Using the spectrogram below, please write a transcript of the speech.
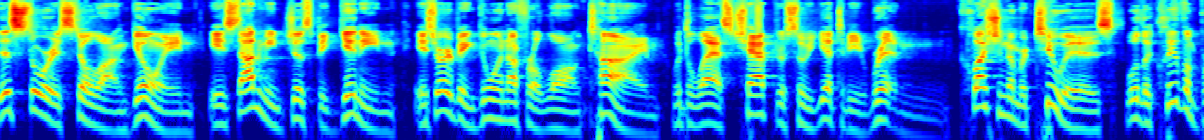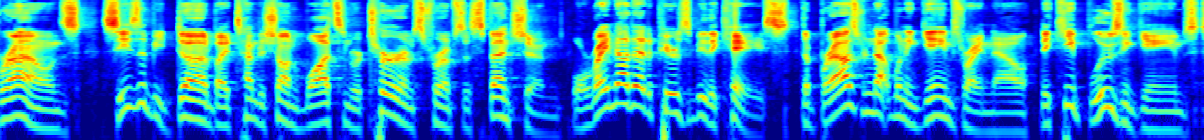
this story is still ongoing. It's not even just beginning, it's already been going on for a long time, with the last chapter so yet to be written. Question number two is Will the Cleveland Browns season be done by the time Deshaun Watson returns from suspension? Well, right now that appears to be the case. The Browns are not winning games right now, they keep losing games,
